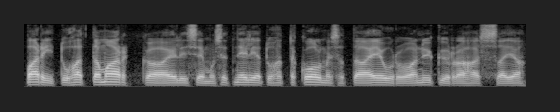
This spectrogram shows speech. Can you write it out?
pari tuhatta markkaa, eli semmoiset 4300 euroa nykyrahassa. Ja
